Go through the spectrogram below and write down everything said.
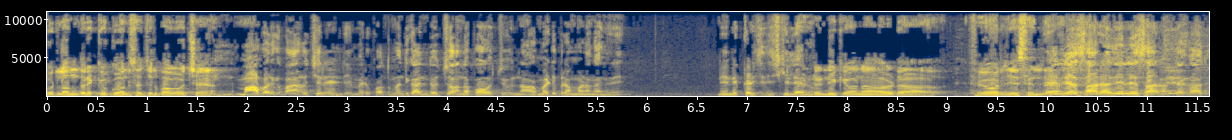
ఊర్లో అందరికీ గోను సంచులు బాగా వచ్చాయా? మా వరకు బాగా వచ్చినాయండి. మరి కొంతమందికి అందొచ్చు అందపోవచ్చు నాకు మట్టి బ్రహ్మాండంగా అంది నేను ఇక్కడి నుంచి తీసుకెళ్ళాను? అంటే నీకేమైనా ఆవిడ ఫేవర్ చేసిందా? లేదు లేదు సార్ అదే లేదు సార్ అర్థం కాదు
